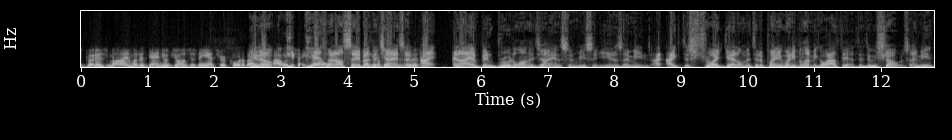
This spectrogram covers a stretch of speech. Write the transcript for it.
as good as mine whether Daniel Jones is the answer at quarterback. You know, I would he- say here's no, what I'll say about the Giants. as And as. I and I have been brutal on the Giants in recent years. I mean, I, I destroyed Gettleman to the point he wouldn't even let me go out there to do his shows. I mean,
